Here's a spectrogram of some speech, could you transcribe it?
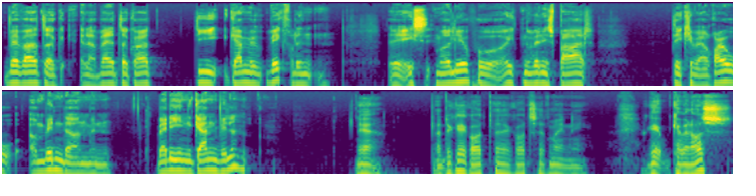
hvad, var der, eller hvad der gør, at de gerne vil væk fra den øh, måde at leve på, og ikke nødvendigvis bare, at det kan være røv om vinteren, men hvad de egentlig gerne vil. Ja, ja det kan jeg godt, jeg godt sætte mig ind i. Kan, kan man også,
